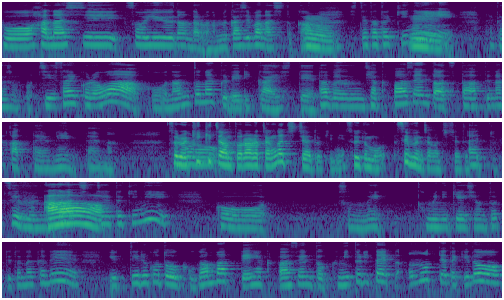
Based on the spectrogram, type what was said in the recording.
こう話そういうなんだろうな昔話とかうん。してた時に、なんかその小さい頃はこうなんとなくで理解して多分100%は伝わってなかったよねみたいな。それはキキちゃんとララちゃんがちっちゃい時に？それともセブンちゃんがちっちゃい時？あセブンがちっちゃい時にこうそのねコミュニケーション取ってた中で言ってることをこう頑張って100%汲み取りたいと思ってたけど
